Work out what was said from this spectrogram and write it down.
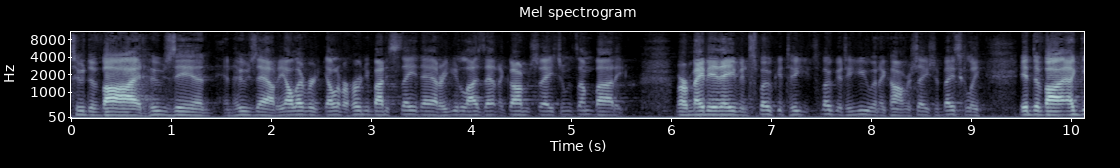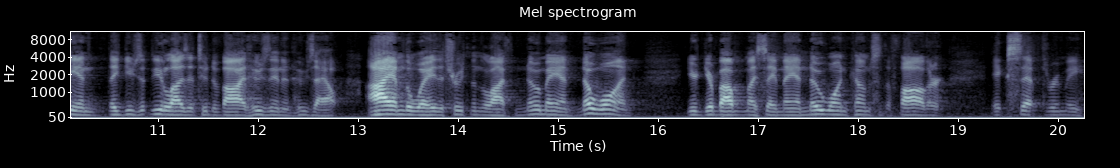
to divide who's in and who's out. Y'all ever, y'all ever heard anybody say that or utilize that in a conversation with somebody? Or maybe they even spoke it to you, spoke it to you in a conversation. Basically, it divide again. They use it, utilize it to divide who's in and who's out. I am the way, the truth, and the life. No man, no one. Your, your Bible may say, "Man, no one comes to the Father except through me."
